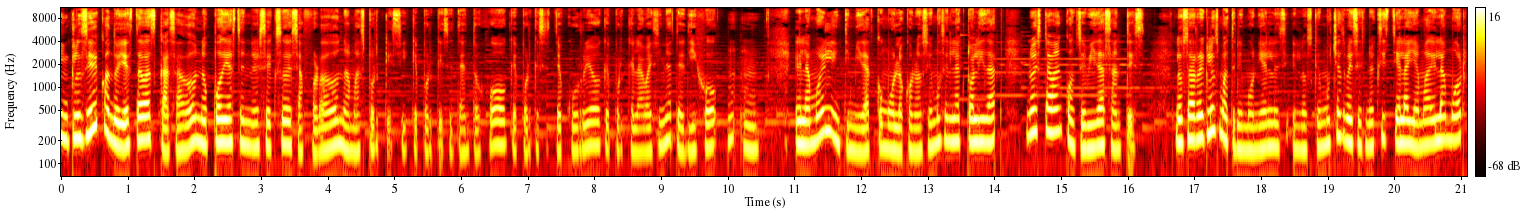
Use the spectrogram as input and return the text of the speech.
Inclusive cuando ya estabas casado no podías tener sexo desaforado nada más porque sí, que porque se te antojó, que porque se te ocurrió, que porque la vecina te dijo. El amor y la intimidad como lo conocemos en la actualidad no estaban concebidas antes. Los arreglos matrimoniales en los que muchas veces no existía la llama del amor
